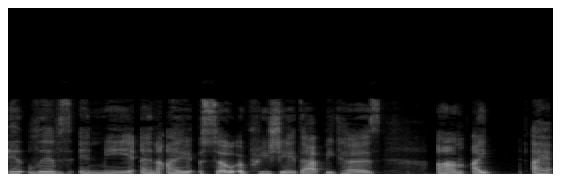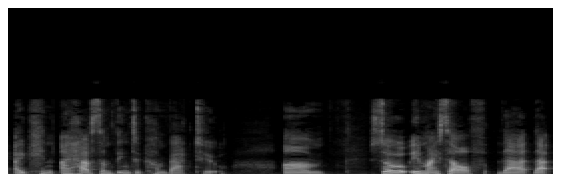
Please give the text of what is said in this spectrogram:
it lives in me and I so appreciate that because um I I I can I have something to come back to. Um so in myself that that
